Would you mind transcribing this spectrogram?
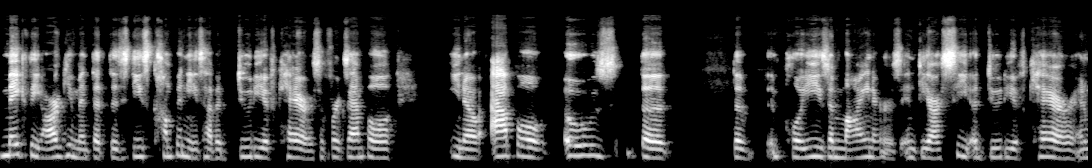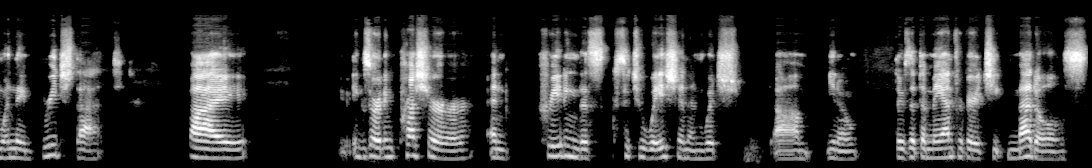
make the argument that this, these companies have a duty of care. So, for example, you know, Apple owes the the employees and miners in DRC a duty of care, and when they breach that by exerting pressure and creating this situation in which um, you know there's a demand for very cheap metals,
